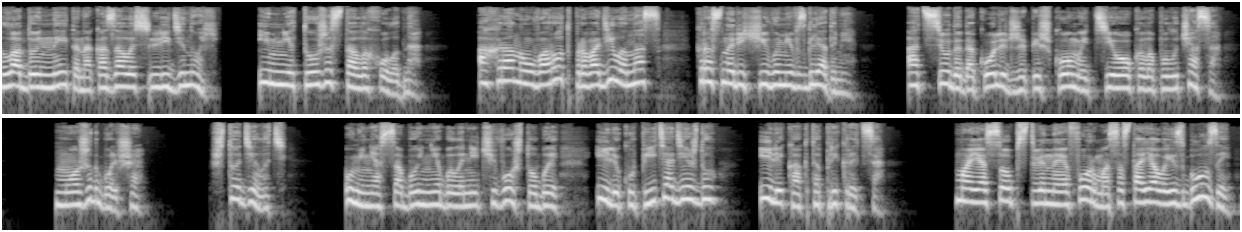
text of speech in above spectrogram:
Ладонь Нейтана казалась ледяной, и мне тоже стало холодно. Охрана у ворот проводила нас красноречивыми взглядами. Отсюда до колледжа пешком идти около получаса. Может, больше. Что делать? У меня с собой не было ничего, чтобы или купить одежду, или как-то прикрыться. Моя собственная форма состояла из блузы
